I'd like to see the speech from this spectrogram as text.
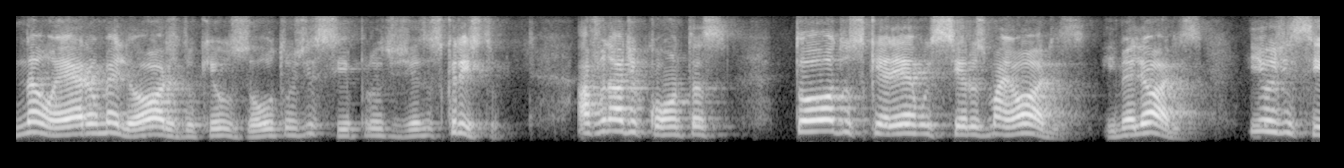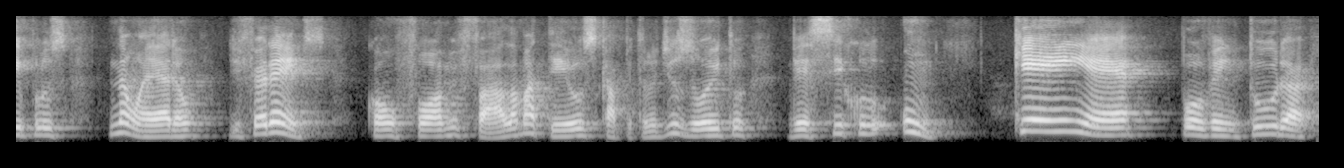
não eram melhores do que os outros discípulos de Jesus Cristo. Afinal de contas, Todos queremos ser os maiores e melhores, e os discípulos não eram diferentes, conforme fala Mateus, capítulo 18, versículo 1. Quem é, porventura,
